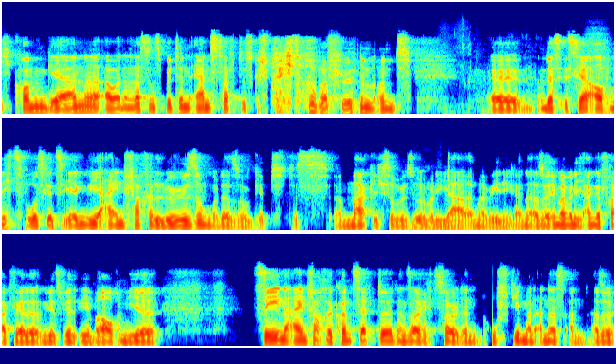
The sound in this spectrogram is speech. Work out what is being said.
ich komme gerne, aber dann lasst uns bitte ein ernsthaftes Gespräch darüber führen und äh, und das ist ja auch nichts, wo es jetzt irgendwie einfache Lösungen oder so gibt. Das äh, mag ich sowieso über die mhm. Jahre immer weniger. Ne? Also immer, wenn ich angefragt werde und jetzt wir, wir brauchen hier zehn einfache Konzepte, dann sage ich, sorry, dann ruft jemand anders an. Also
